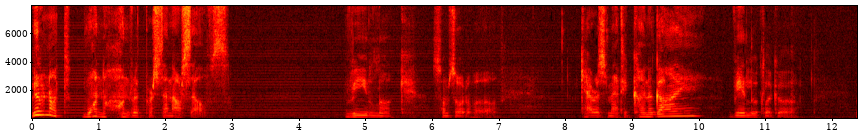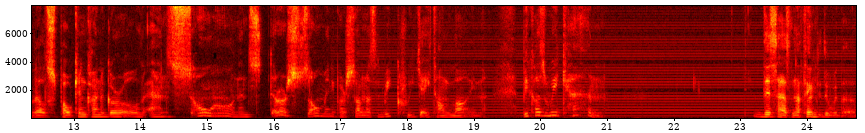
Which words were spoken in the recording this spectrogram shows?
we're not 100% ourselves. We look some sort of a charismatic kind of guy. We look like a well spoken kind of girl, and so on. And there are so many personas that we create online because we can. This has nothing to do with the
